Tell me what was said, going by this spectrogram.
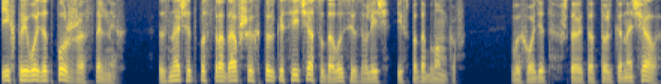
Их привозят позже остальных. Значит, пострадавших только сейчас удалось извлечь из-под обломков. Выходит, что это только начало.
